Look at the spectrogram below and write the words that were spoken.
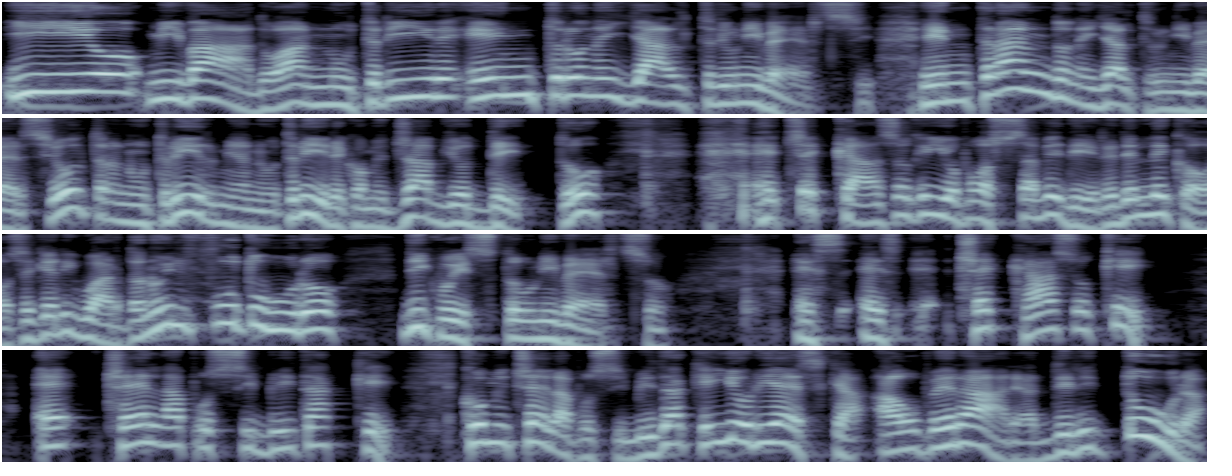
io mi vado a nutrire, entro negli altri universi. Entrando negli altri universi, oltre a nutrirmi, a nutrire, come già vi ho detto, fatto, eh, c'è caso che io possa vedere delle cose che riguardano il futuro di questo universo. C'è caso che c'è la possibilità che, come c'è la possibilità che io riesca a operare addirittura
